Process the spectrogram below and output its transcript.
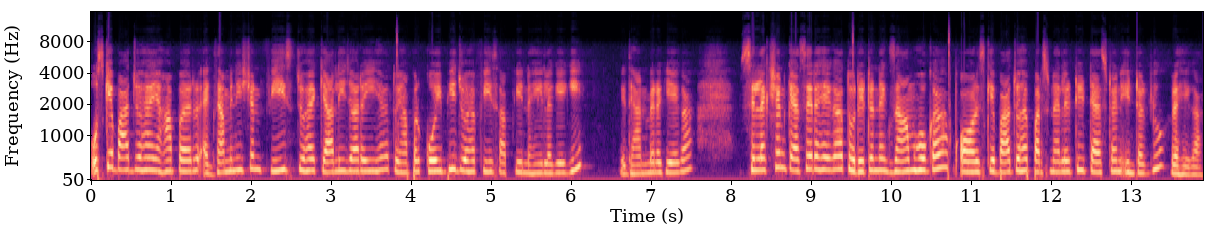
उसके बाद जो है यहाँ पर एग्जामिनेशन फ़ीस जो है क्या ली जा रही है? तो यहाँ पर कोई भी जो है फ़ीस आपकी नहीं लगेगी। ये ध्यान में रखिएगा। सिलेक्शन कैसे रहेगा? तो रिटर्न एग्ज़ाम होगा और इसके बाद जो है पर्सनैलिटी टेस्ट एंड इंटरव्यू रहेगा।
